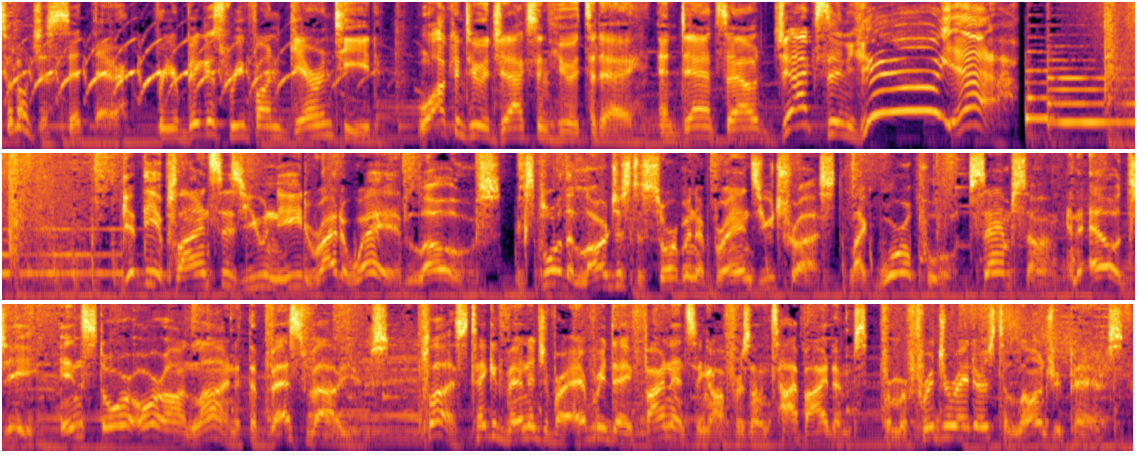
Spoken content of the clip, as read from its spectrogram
So don't just sit there. For your biggest refund guaranteed, walk into a Jackson Hewitt today and dance out Jackson Hewitt! Yeah! Get the appliances you need right away at Lowe's. Explore the largest assortment of brands you trust, like Whirlpool, Samsung, and LG, in store or online at the best values. Plus, take advantage of our everyday financing offers on top items, from refrigerators to laundry pairs.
